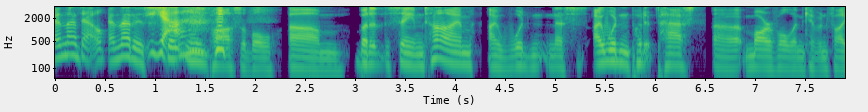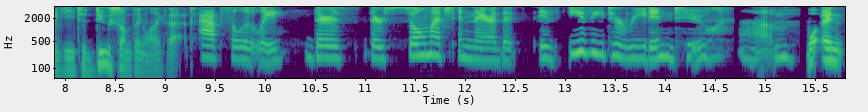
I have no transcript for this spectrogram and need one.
And that's So, and that is yeah. certainly possible um but at the same time i wouldn't necess- i wouldn't put it past uh marvel and kevin feige to do something like that. Absolutely. There's there's so much in there that is easy to read into um. Well and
